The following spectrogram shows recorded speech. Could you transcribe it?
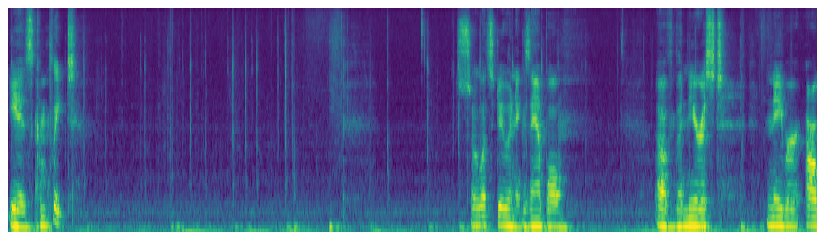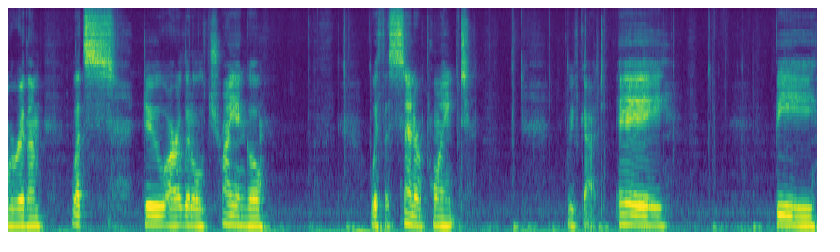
is complete. So let's do an example of the nearest neighbor algorithm. Let's do our little triangle with a center point. We've got A, B,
